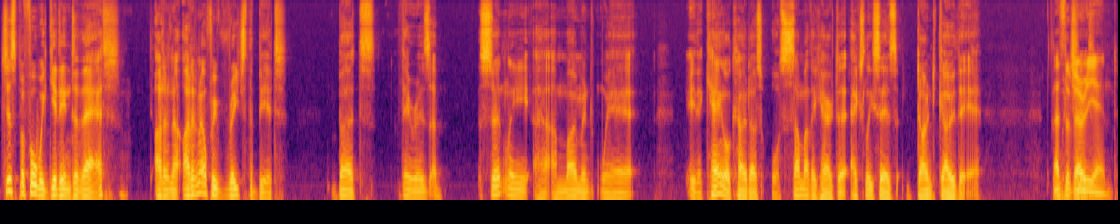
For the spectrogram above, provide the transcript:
just before we get into that, I don't know. I don't know if we've reached the bit, but there is a certainly a, a moment where either Kang or Kodos or some other character actually says, "Don't go there." That's the very is- end.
